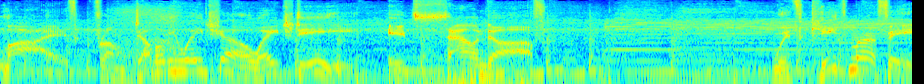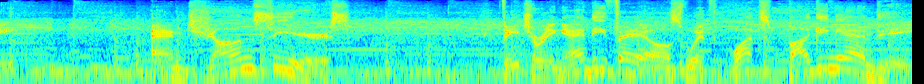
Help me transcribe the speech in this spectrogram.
Live from WHO HD, it's Sound Off with Keith Murphy and John Sears. Featuring Andy Fales with What's Bugging Andy.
